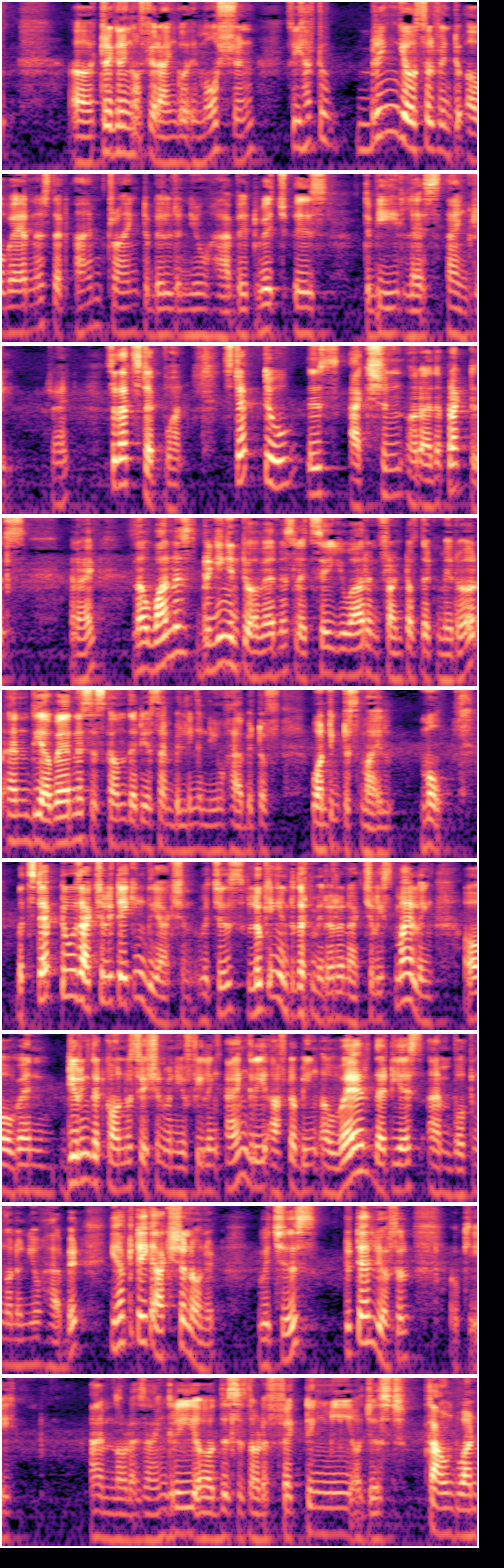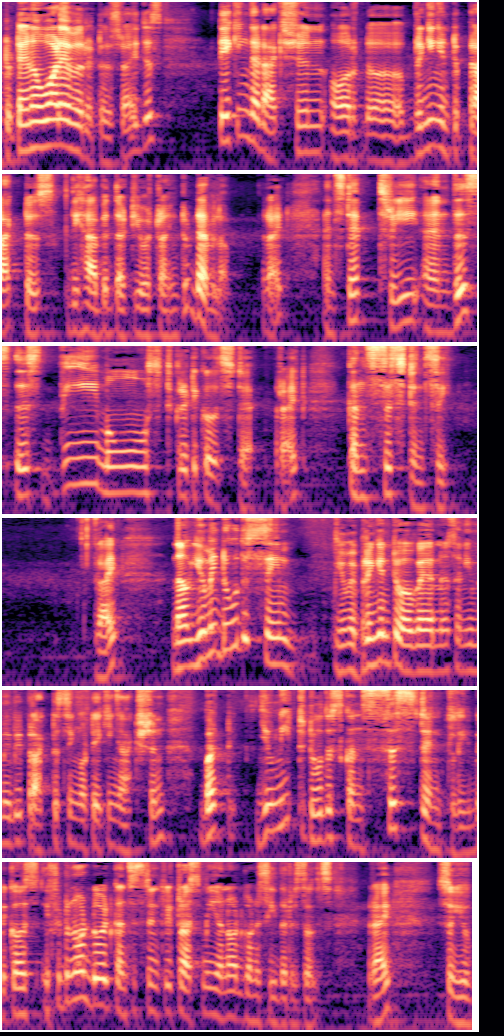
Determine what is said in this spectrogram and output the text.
uh, triggering off your anger emotion so you have to bring yourself into awareness that i'm trying to build a new habit which is to be less angry right? So that's step 1 step 2 is action or rather practice right now, one is bringing into awareness. Let's say you are in front of that mirror, and the awareness has come that yes, I'm building a new habit of wanting to smile more. But step two is actually taking the action, which is looking into that mirror and actually smiling. Or when during that conversation, when you're feeling angry, after being aware that yes, I'm working on a new habit, you have to take action on it, which is to tell yourself, okay, I'm not as angry, or this is not affecting me, or just count one to ten, or whatever it is, right? Just taking that action or uh, bringing into practice the habit that you are trying to develop right? And step 3 and this is the most critical step right? Consistency right? Now you may do the same you may bring into awareness and you may be practicing or taking action but you need to do this consistently because if you do not do it consistently trust me you're not going to see the results right? So you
